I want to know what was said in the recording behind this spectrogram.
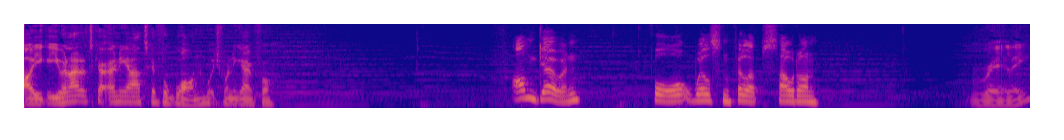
are you? You're allowed to go? Only allowed to go for one. Which one are you going for? I'm going for Wilson Phillips. Hold on. Really?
